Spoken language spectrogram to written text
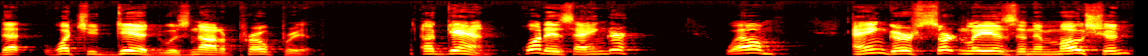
that what you did was not appropriate. Again, what is anger? Well, anger certainly is an emotion.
